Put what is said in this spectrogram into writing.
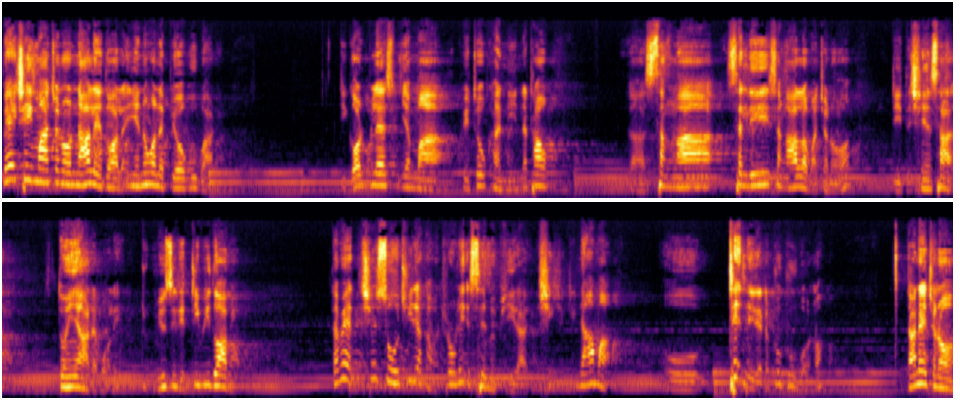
ဘယ်ချိန်မှကျွန်တော်နားလေသွားလဲအရင်တော့လည်းပြောဘူးပါတယ် ဒီ God bless မြန်မာဖေထုတ်ခန္ဒီ2015 14 15လောက်မှာကျွန်တော်ဒီတခြင်းစတွင်းရတယ်ပေါ့လေ music တွေ TV သွားပြီဒါပေမဲ့တချင်းဆိုကြည့်တဲ့အခါမှာတော်တော်လေးအဆင်မပြေတာရှိတယ်ဒီနားမှာဟိုထစ်နေတယ်တခုခုပေါ့နော်ဒါနဲ့ကျွန်တော်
